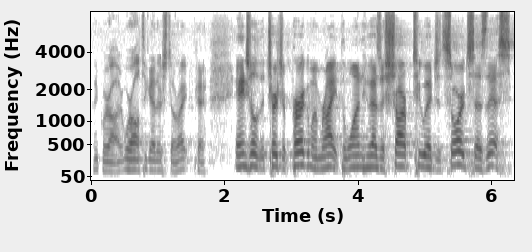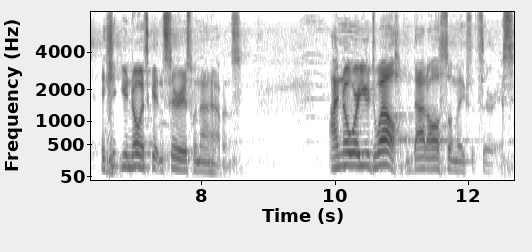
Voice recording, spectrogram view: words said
I think we're all, we're all together still, right? Okay. Angel of the church of Pergamum, right? The one who has a sharp two edged sword says this. And you know it's getting serious when that happens. I know where you dwell. That also makes it serious.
